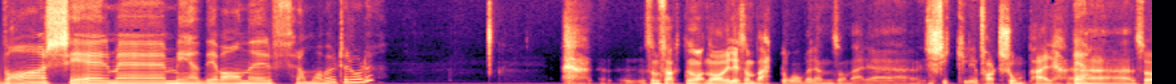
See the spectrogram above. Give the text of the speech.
Hva skjer med medievaner framover, tror du? Som sagt, nå, nå, har vi liksom vært over en sånn der eh, skikkelig fartshump her. Ja. Eh, så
